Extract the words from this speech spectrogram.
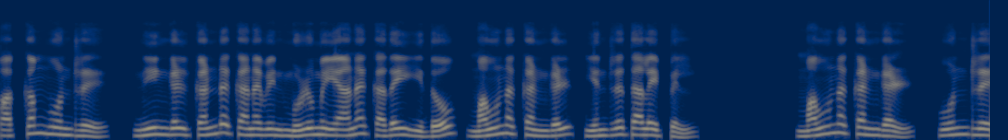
பக்கம் ஒன்று நீங்கள் கண்ட கனவின் முழுமையான கதை இதோ. மவுனக் கண்கள் என்ற தலைப்பில். மவுனக் கண்கள் ஒன்று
